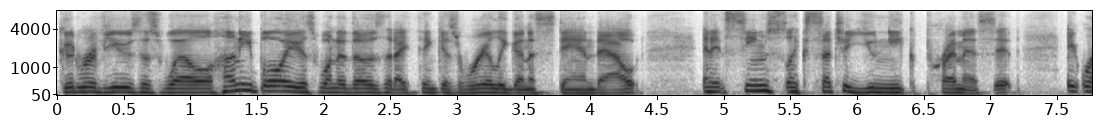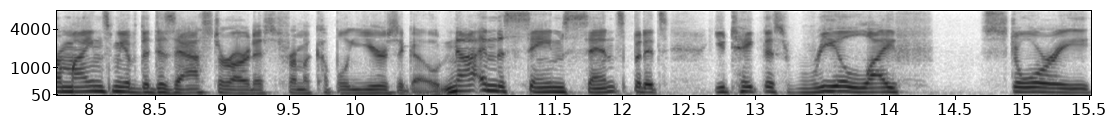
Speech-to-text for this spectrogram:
good reviews as well. Honey Boy is one of those that I think is really going to stand out and it seems like such a unique premise. It it reminds me of the Disaster Artist from a couple years ago. Not in the same sense, but it's you take this real life story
